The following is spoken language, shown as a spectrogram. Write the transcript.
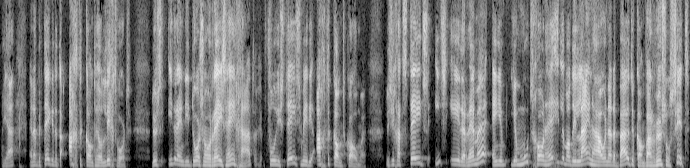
Ja, en dat betekent dat de achterkant heel licht wordt. Dus iedereen die door zo'n race heen gaat, voel je steeds meer die achterkant komen. Dus je gaat steeds iets eerder remmen en je, je moet gewoon helemaal die lijn houden naar de buitenkant waar Russell zit.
